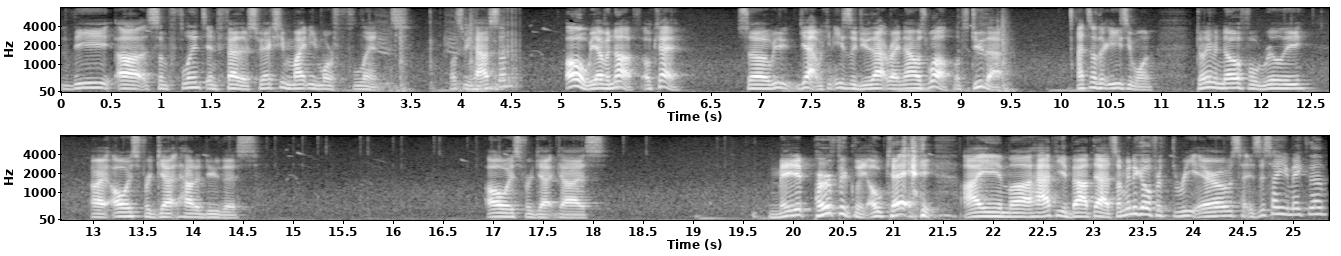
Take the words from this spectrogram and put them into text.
the uh, some flint and feathers. So we actually might need more flint. Unless we have some. Oh, we have enough. Okay. So we, yeah, we can easily do that right now as well. Let's do that. That's another easy one. Don't even know if we'll really... Alright, always forget how to do this. Always forget, guys. Made it perfectly. Okay. I am uh, happy about that. So I'm going to go for three arrows. Is this how you make them?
